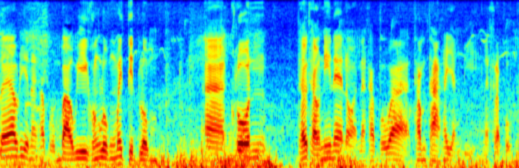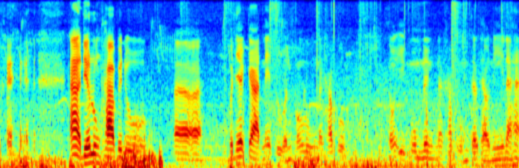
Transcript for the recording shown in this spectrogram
แล้วนี่นะครับ ผมบาวีของลุงไม่ติดลมอ่าโคลนแถวแถวๆนี้แน่นอนนะครับ เพราะว่าทำทางให้อย่างดีนะครับผม อ่าเดี๋ยวลุงพาไปดูบรรยากาศในสวนของลุงนะครับผมตรงอีกมุมหนึ่งนะครับ ผมแถวๆนี้นะฮะ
